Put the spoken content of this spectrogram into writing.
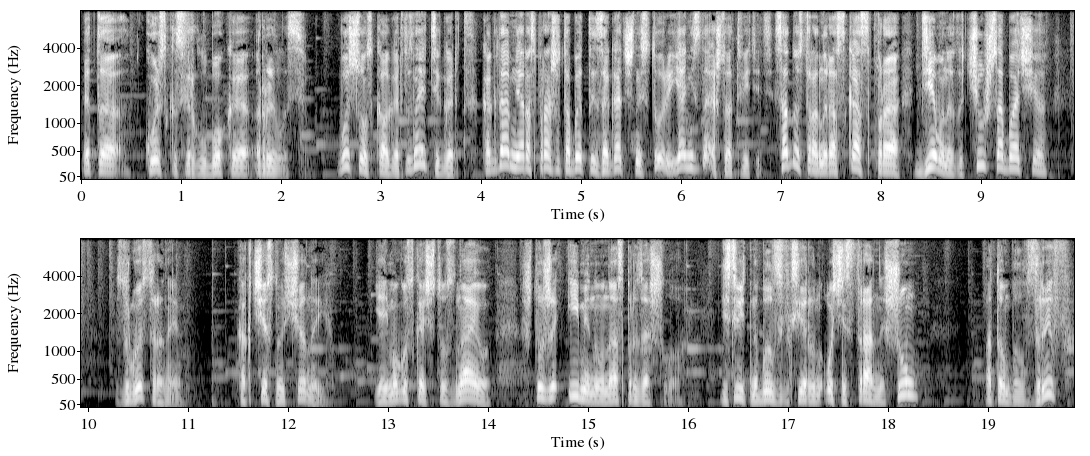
эта Кольская сверхглубокая рылась. Вот что он сказал, говорит, вы знаете, говорит, когда меня расспрашивают об этой загадочной истории, я не знаю, что ответить. С одной стороны, рассказ про демона — это чушь собачья, с другой стороны, как честный ученый, я не могу сказать, что знаю, что же именно у нас произошло. Действительно, был зафиксирован очень странный шум, потом был взрыв,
